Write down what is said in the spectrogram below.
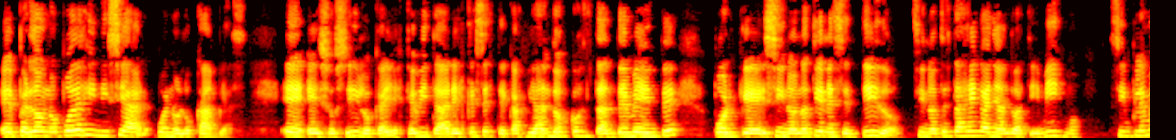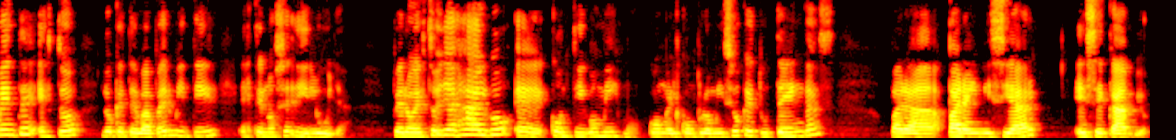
eh, perdón, no puedes iniciar, bueno, lo cambias. Eh, eso sí, lo que hay es que evitar es que se esté cambiando constantemente porque si no, no tiene sentido, si no te estás engañando a ti mismo. Simplemente esto lo que te va a permitir es que no se diluya. pero esto ya es algo eh, contigo mismo, con el compromiso que tú tengas para, para iniciar ese cambio.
